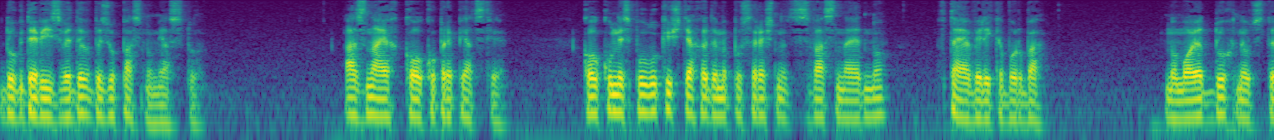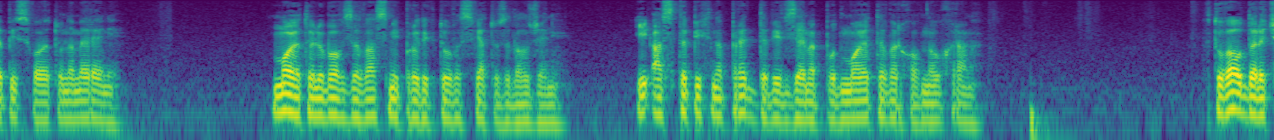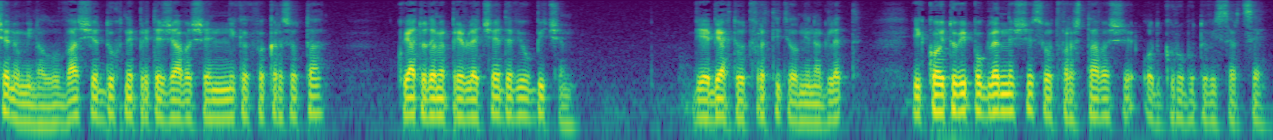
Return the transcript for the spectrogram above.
докъде ви изведа в безопасно място. Аз знаях колко препятствия, колко несполуки щяха да ме посрещнат с вас на едно в тая велика борба. Но моят дух не отстъпи своето намерение. Моята любов за вас ми продиктува свято задължение. И аз стъпих напред да ви взема под моята върховна охрана. В това отдалечено минало вашия дух не притежаваше никаква красота, която да ме привлече да ви обичам. Вие бяхте отвратителни на глед и който ви погледнеше, се отвръщаваше от грубото ви сърце.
